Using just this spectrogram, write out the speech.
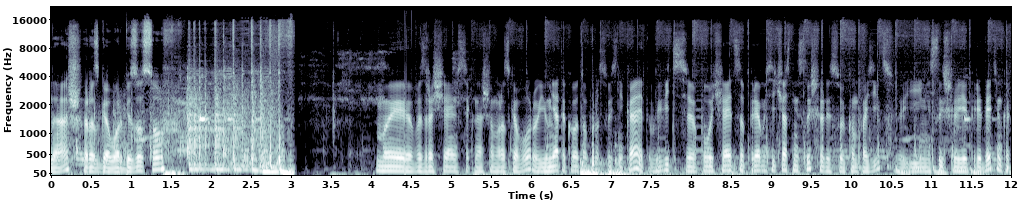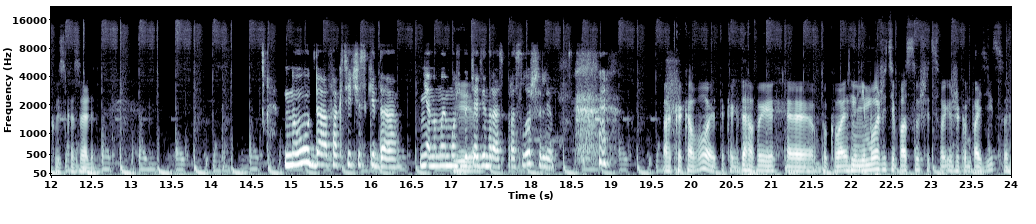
наш разговор без усов. Мы возвращаемся к нашему разговору, и у меня такой вот вопрос возникает. Вы ведь, получается, прямо сейчас не слышали свою композицию и не слышали ее перед этим, как вы сказали? Ну да, фактически да. Не, ну мы, может и... быть, один раз прослушали. А каково это, когда вы э, буквально не можете послушать свою же композицию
